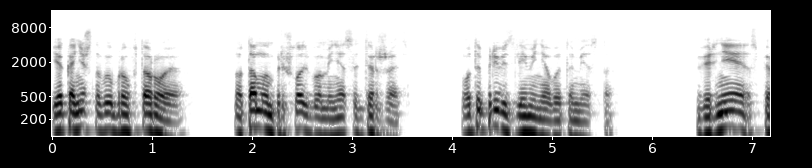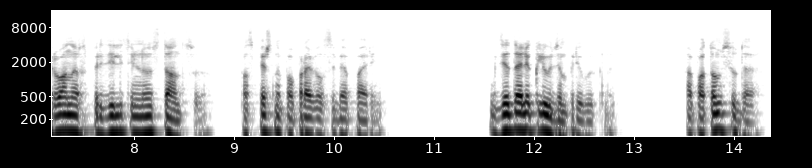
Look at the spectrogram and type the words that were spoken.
Я, конечно, выбрал второе, но там им пришлось бы меня содержать. Вот и привезли меня в это место. Вернее, сперва на распределительную станцию, поспешно поправил себя парень. Где дали к людям привыкнуть. А потом сюда.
